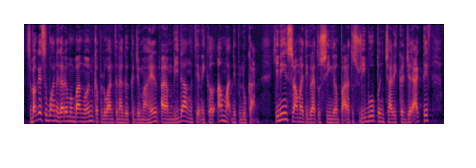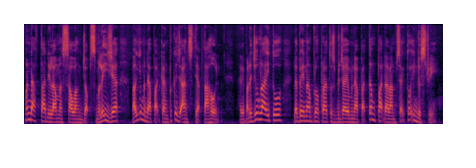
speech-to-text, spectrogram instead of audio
Sebagai sebuah negara membangun, keperluan tenaga kerja mahir dalam bidang teknikal amat diperlukan. Kini seramai 300 hingga 400 ribu pencari kerja aktif mendaftar di laman Sawang Jobs Malaysia bagi mendapatkan pekerjaan setiap tahun. Daripada jumlah itu, lebih 60% berjaya mendapat tempat dalam sektor industri.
